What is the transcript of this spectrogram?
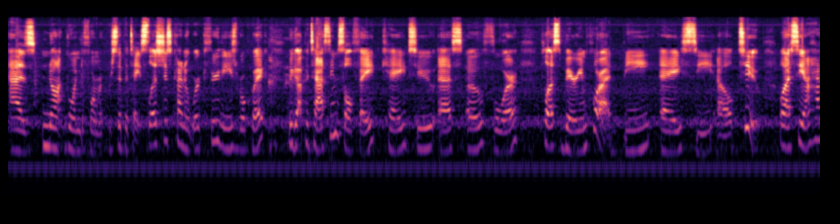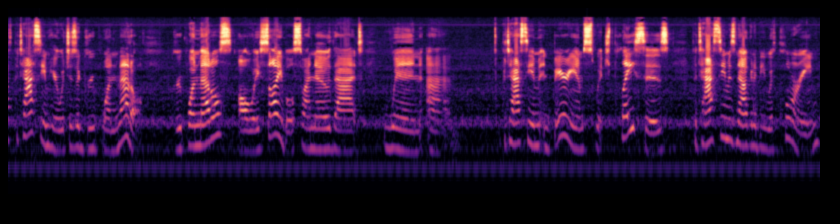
as not going to form a precipitate. So let's just kind of work through these real quick. We got potassium sulfate, K2SO4, plus barium chloride, BaCl2. Well, I see I have potassium here, which is a group 1 metal. Group 1 metals, always soluble, so I know that when um, potassium and barium switch places, potassium is now going to be with chlorine,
